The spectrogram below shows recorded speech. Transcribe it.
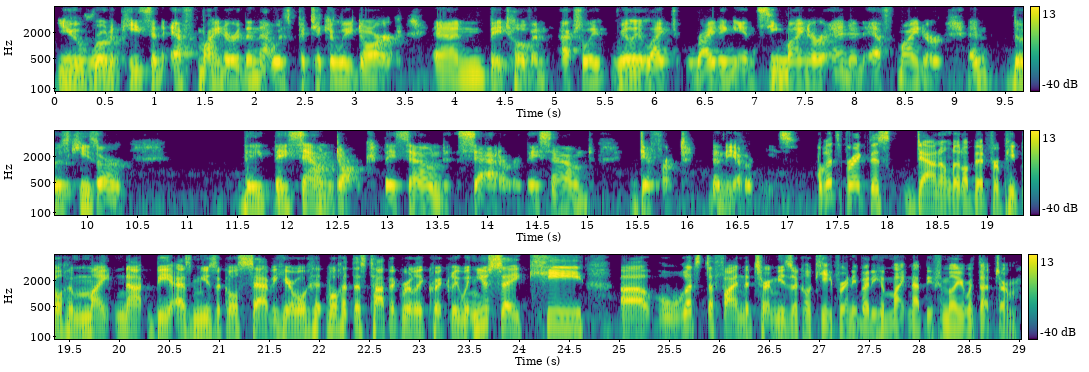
you wrote a piece in F minor, then that was particularly dark. And Beethoven actually really liked writing in C minor and in F minor. And those keys are they they sound dark. They sound sadder. They sound different than the other keys. Well, let's break this down a little bit for people who might not be as musical savvy here. We'll hit, we'll hit this topic really quickly. When you say key, uh, let's define the term musical key for anybody who might not be familiar with that term.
